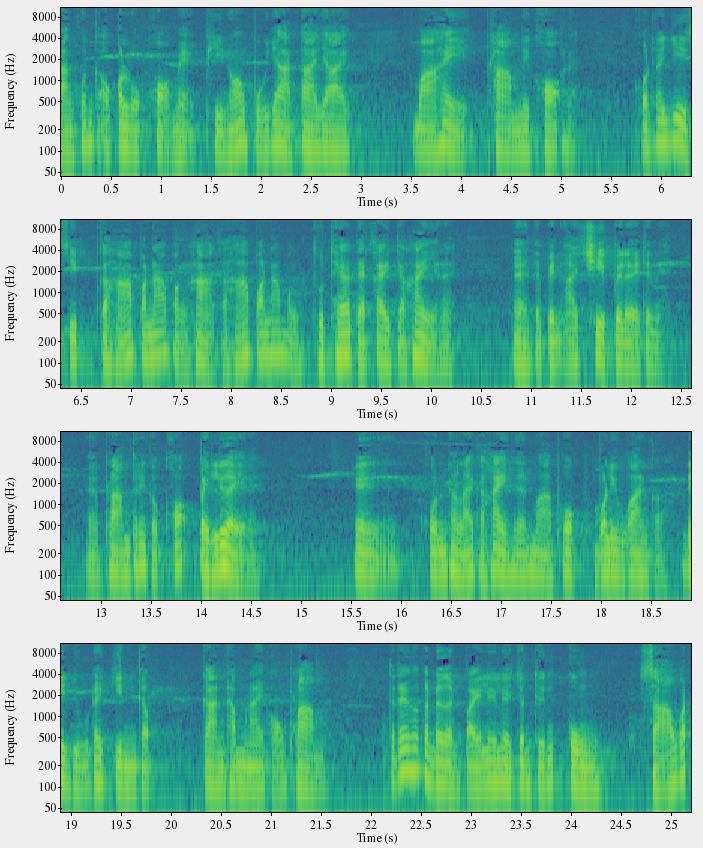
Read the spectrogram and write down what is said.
ต่างคนก็เอากระโหลกพ่อแม่ พี่น้องปู่ย่าตายาย มาให้พราหมณ์ในเคาะเลยคนละยี่สิบกะหาปณะบังห้ากะหาปณะบังทุดแท้แต่ใครจะให้นะแต่เป็นอาชีพไปเลยท่นี่พราหมณ์ท่านี้ก็เคาะไปเรื่อยเลย คนทั้งหลายก็ให้เงินมาพวกบริวารก็ได้อยู่ได้กินกับการทำนายของพราหมณ์ แต่นั้นก็เดินไปเรื่อยๆ จนถึงกรุงสาวัต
